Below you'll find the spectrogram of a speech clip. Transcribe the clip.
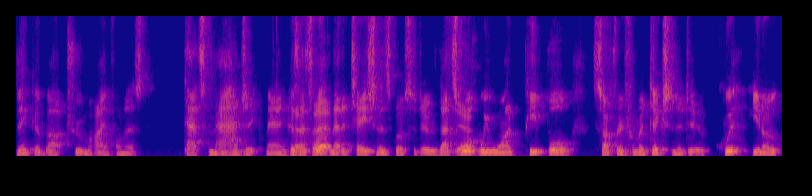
think about true mindfulness, that's magic, man, because that's, That's what meditation is supposed to do. That's Yeah. what we want people suffering from addiction to do. Quit, you know,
